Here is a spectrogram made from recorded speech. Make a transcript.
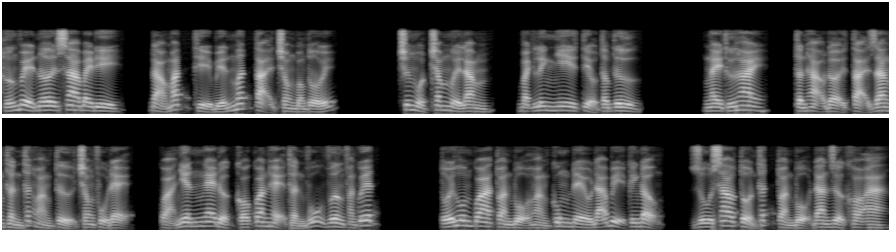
hướng về nơi xa bay đi, đảo mắt thì biến mất tại trong bóng tối. chương 115, Bạch Linh Nhi tiểu tâm tư. Ngày thứ hai, Tần Hạo đợi tại Giang thần thất hoàng tử trong phủ đệ, quả nhiên nghe được có quan hệ thần vũ vương phán quyết. Tối hôm qua toàn bộ hoàng cung đều đã bị kinh động, dù sao tổn thất toàn bộ đan dược kho A.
